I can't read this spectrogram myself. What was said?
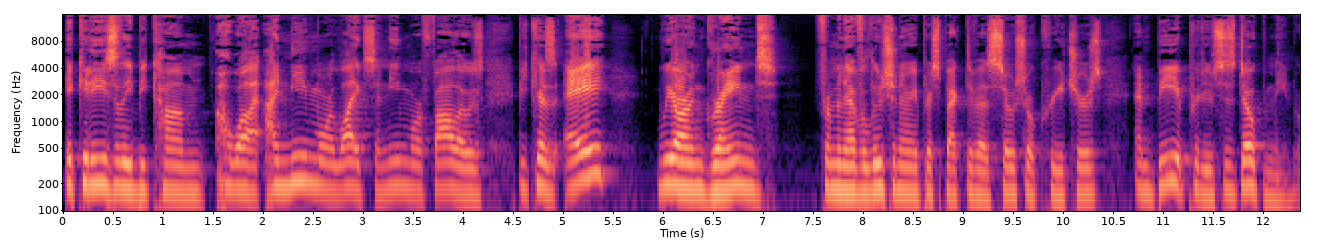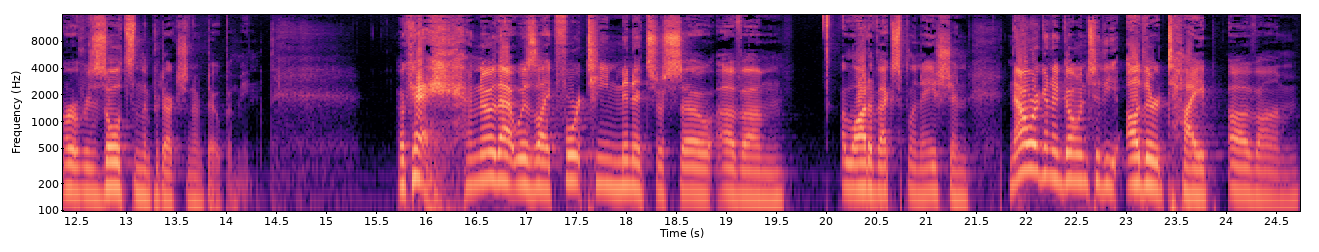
it could easily become, oh, well, I need more likes, I need more follows because A, we are ingrained from an evolutionary perspective as social creatures, and B, it produces dopamine or results in the production of dopamine. Okay, I know that was like 14 minutes or so of um a lot of explanation. Now we're going to go into the other type of um,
